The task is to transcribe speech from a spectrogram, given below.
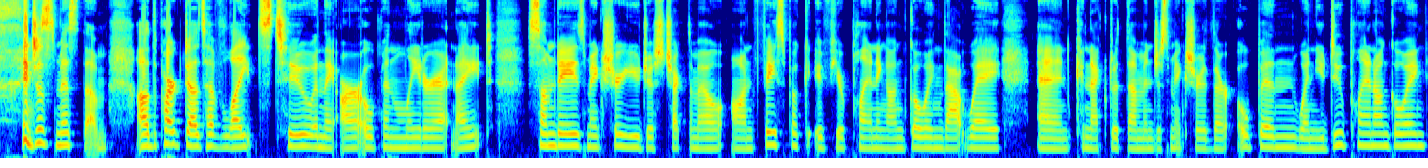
I just missed them. Uh, the park does have lights too and they are open later at night. Some days make sure you just check them out on facebook if you're planning on going that way and connect with them and just make sure they're open when you do plan on going.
